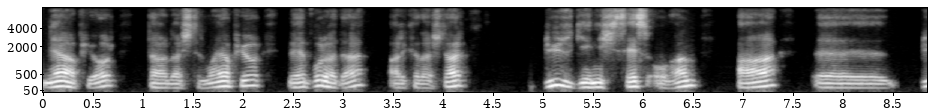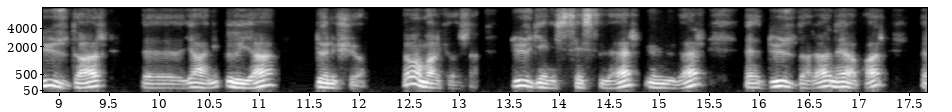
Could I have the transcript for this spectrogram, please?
ne yapıyor? Darlaştırma yapıyor ve burada arkadaşlar düz geniş ses olan a e, düz dar e, yani i'ya dönüşüyor. Tamam mı arkadaşlar? Düz geniş sesliler, ünlüler e, düz dara ne yapar? E,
